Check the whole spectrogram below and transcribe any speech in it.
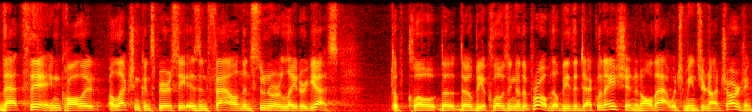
that thing, call it election conspiracy, isn't found, then sooner or later, yes, the the, there'll be a closing of the probe. There'll be the declination and all that, which means you're not charging.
